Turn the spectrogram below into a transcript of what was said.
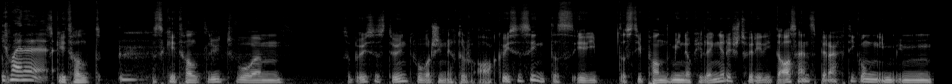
Ich meine, es gibt halt, es gibt halt Leute, die ähm, so böses tönt, die wahrscheinlich darauf angewiesen sind, dass, ihre, dass die Pandemie noch länger ist für ihre Daseinsberechtigung im, im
